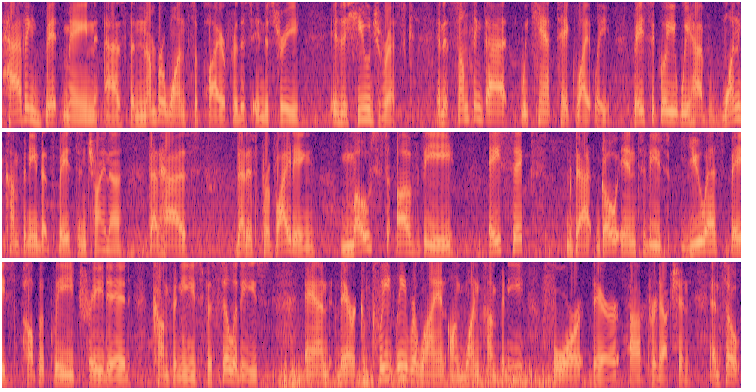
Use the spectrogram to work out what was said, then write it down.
having Bitmain as the number one supplier for this industry is a huge risk, and it's something that we can't take lightly. Basically, we have one company that's based in China that has that is providing most of the ASICs that go into these US based publicly traded companies' facilities, and they're completely reliant on one company for their uh, production. And so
